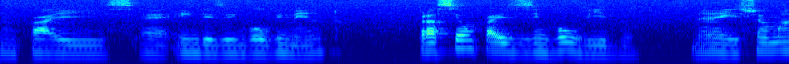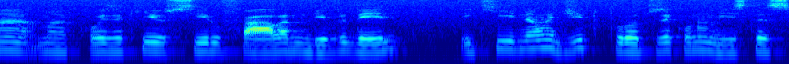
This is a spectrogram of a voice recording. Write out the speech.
um país é, em desenvolvimento para ser um país desenvolvido. Né? Isso é uma, uma coisa que o Ciro fala no livro dele e que não é dito por outros economistas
